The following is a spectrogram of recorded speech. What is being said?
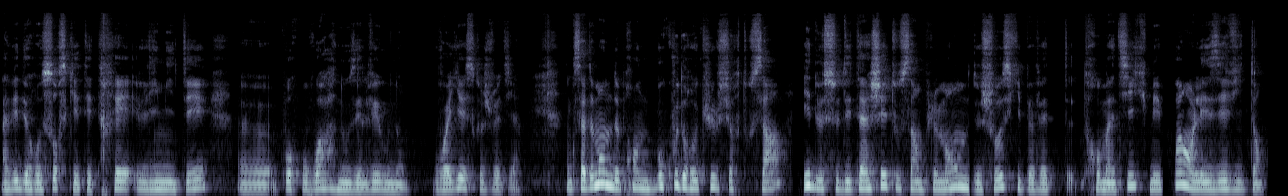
avaient des ressources qui étaient très limitées euh, pour pouvoir nous élever ou non. Vous voyez ce que je veux dire? Donc ça demande de prendre beaucoup de recul sur tout ça et de se détacher tout simplement de choses qui peuvent être traumatiques, mais pas en les évitant.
